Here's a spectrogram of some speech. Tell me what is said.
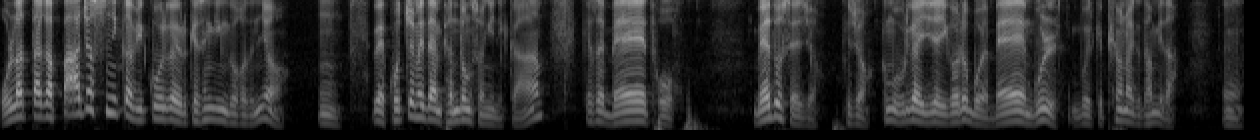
올랐다가 빠졌으니까 윗꼬리가 이렇게 생긴 거거든요 음. 왜 고점에 대한 변동성이니까 그래서 매도 매도 세죠 그죠 그럼 우리가 이제 이거를 뭐야 매물 뭐 이렇게 표현하기도 합니다 음.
